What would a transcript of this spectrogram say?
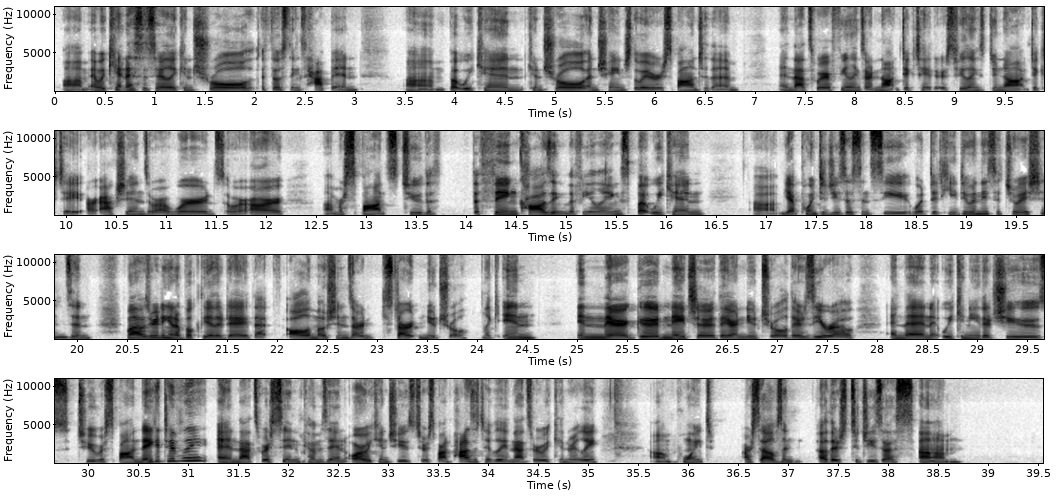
Um, and we can't necessarily control if those things happen, um, but we can control and change the way we respond to them. And that's where feelings are not dictators. Feelings do not dictate our actions or our words or our um, response to the, the thing causing the feelings, but we can. Um, yeah, point to Jesus and see what did he do in these situations. And well, I was reading in a book the other day that all emotions are start neutral. Like in in their good nature, they are neutral. They're zero. And then we can either choose to respond negatively, and that's where sin comes in, or we can choose to respond positively, and that's where we can really um, point ourselves and others to Jesus. Um,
